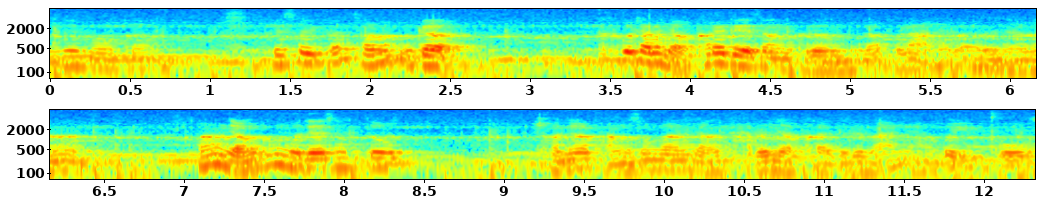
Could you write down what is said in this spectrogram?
근데 뭐 그러니까 그래서일까 저는 그러니까 크고 작은 역할에 대해서는 그런 생각 별로 안 해봐요. 왜냐면 저는 연극 무대에서 또 전혀 방송과는 다른 역할들을 많이 하고 있고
